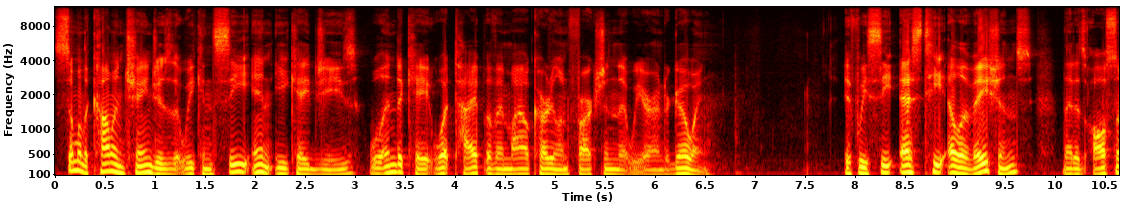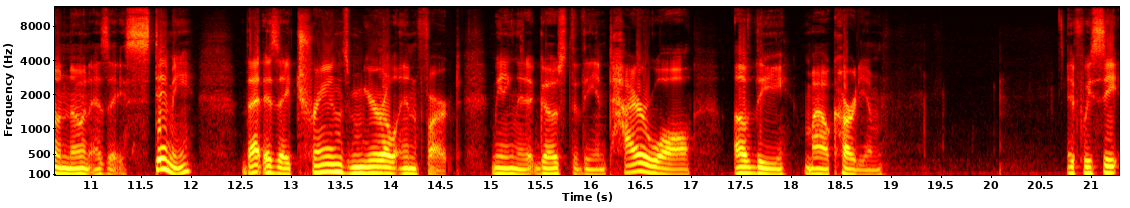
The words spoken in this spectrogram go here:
Some of the common changes that we can see in EKGs will indicate what type of a myocardial infarction that we are undergoing. If we see ST elevations, that is also known as a STEMI, that is a transmural infarct, meaning that it goes through the entire wall of the myocardium. If we see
